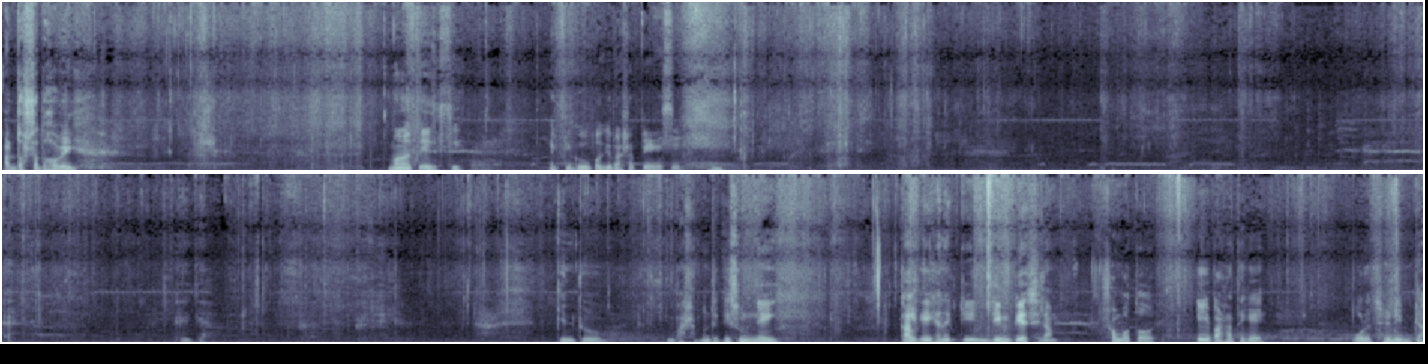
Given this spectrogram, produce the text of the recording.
আর দশটা তো হবেই। মনে হয় পেয়ে গেছি। একটি গু পাখি বাসা পেয়ে গেছি। কিন্তু বাসার মধ্যে কিছু নেই। কালকে এখানে একটি ডিম পেয়েছিলাম। সম্ভবত এই বাসা থেকে পড়েছে ডিমটা।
